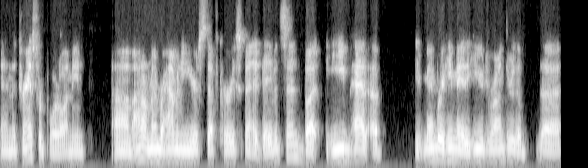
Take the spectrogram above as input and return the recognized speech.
and the transfer portal. I mean, um, I don't remember how many years Steph Curry spent at Davidson, but he had a. Remember, he made a huge run through the the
